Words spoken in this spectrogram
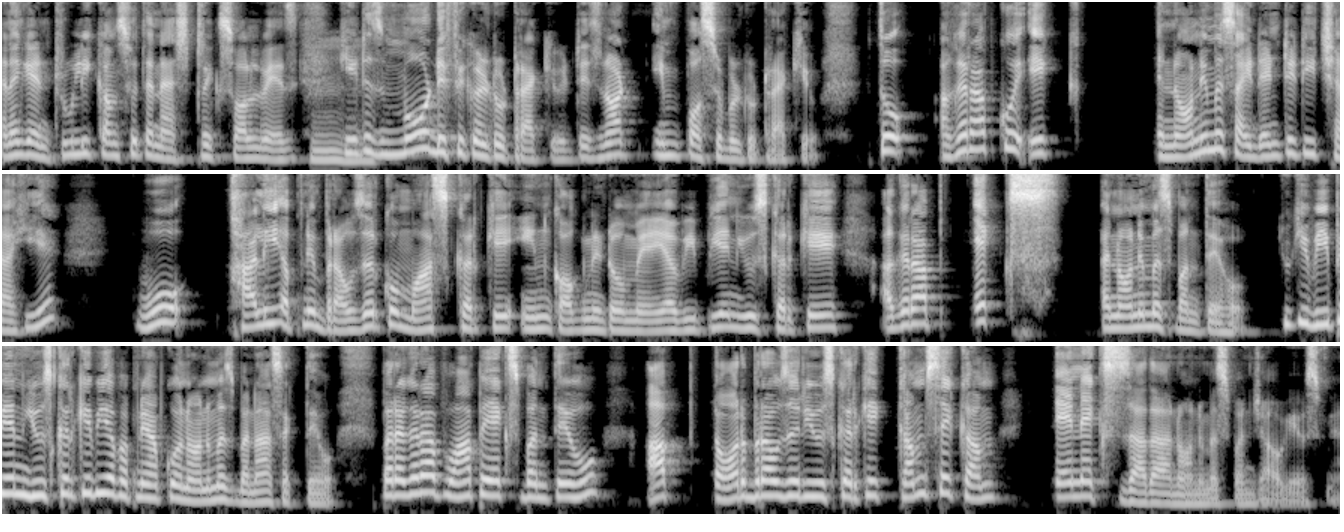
and again truly comes with an asterisks always कि it is more difficult to track you it is not impossible to track you तो अगर आपको एक एनोनिमस आइडेंटिटी चाहिए वो खाली अपने ब्राउज़र को मास्क करके इनकॉग्नेटो में या वीपीएन यूज़ करके अगर आप एक्स एनोनिमस बनते हो, क्योंकि वीपीएन यूज़ करके भी आप अपने आप को एनोनिमस बना सकते हो, पर अगर आप वहाँ पे एक्स बनते हो, आप टॉर ब्राउज़र यूज़ करके कम से कम टेन एक्स ज़्यादा अनोनिमस बन जाओगे उसमें।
